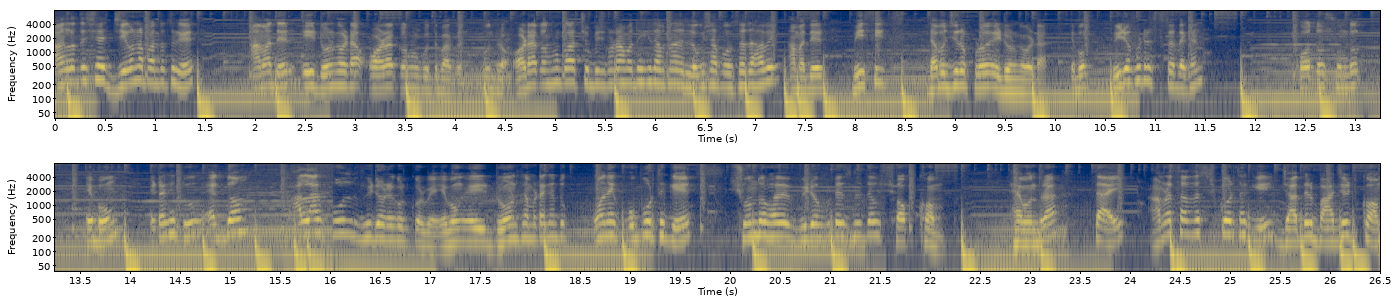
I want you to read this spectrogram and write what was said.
বাংলাদেশের যে কোনো প্রান্ত থেকে আমাদের এই ড্রোন ক্যামেরাটা অর্ডার কনফার্ম করতে পারবেন। বন্ধুরা অর্ডার কনফার্ম করার চব্বিশ ঘণ্টার মধ্যে কিন্তু আপনাদের লোকেশন পৌঁছে দেওয়া হবে আমাদের V six double zero pro এই ড্রোন ক্যামেরাটা এবং ভিডিও ফুটেজটা দেখেন কত সুন্দর এবং এটা কিন্তু একদম কালারফুল ভিডিও রেকর্ড করবে এবং এই ড্রোন ক্যামেরাটা কিন্তু অনেক উপর থেকে সুন্দরভাবে ভিডিও ফুটেজ নিতেও সক্ষম। হ্যাঁ বন্ধুরা তাই আমরা সাজেস্ট করে থাকি যাদের বাজেট কম,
